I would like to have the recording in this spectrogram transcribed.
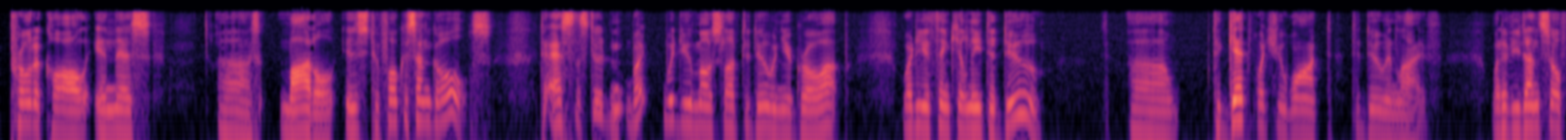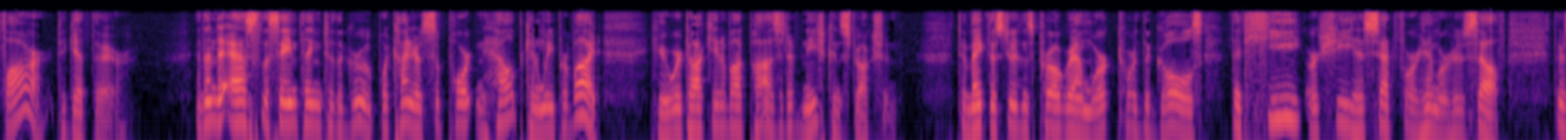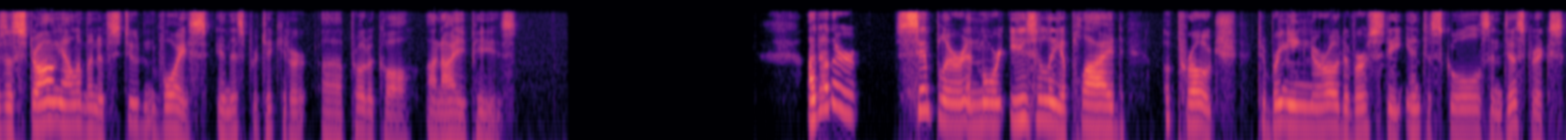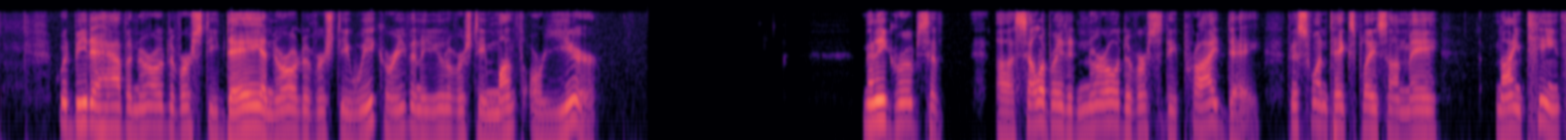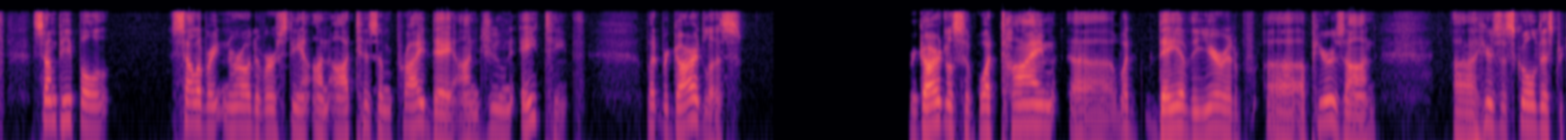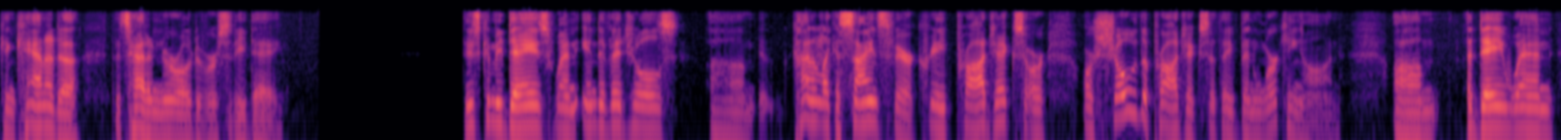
protocol in this uh, model is to focus on goals, to ask the student, what would you most love to do when you grow up? What do you think you'll need to do uh, to get what you want to do in life? What have you done so far to get there? And then to ask the same thing to the group, what kind of support and help can we provide? Here we're talking about positive niche construction to make the student's program work toward the goals that he or she has set for him or herself. There's a strong element of student voice in this particular uh, protocol on IEPs. Another simpler and more easily applied approach to bringing neurodiversity into schools and districts would be to have a neurodiversity day, a neurodiversity week, or even a university month or year. Many groups have uh, celebrated Neurodiversity Pride Day. This one takes place on May 19th. Some people celebrate neurodiversity on Autism Pride Day on June 18th. But regardless, regardless of what time, uh, what day of the year it uh, appears on, uh, here's a school district in Canada that's had a neurodiversity day. These can be days when individuals, um, kind of like a science fair, create projects or, or show the projects that they've been working on. Um, a day when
